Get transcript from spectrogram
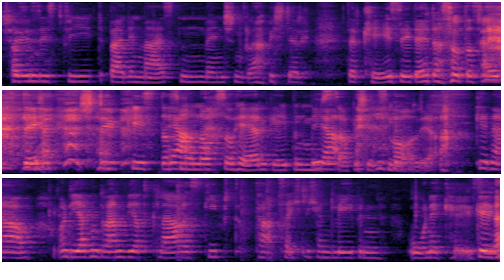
Schön. Also es ist wie bei den meisten Menschen, glaube ich, der, der Käse, der da so das letzte Stück ist, das ja. man noch so hergeben muss, ja. sage ich jetzt mal. Ja. Genau. Und irgendwann wird klar, es gibt tatsächlich ein Leben ohne Käse. Genau,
